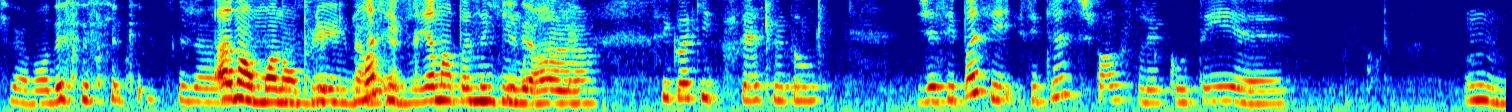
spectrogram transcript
plus avoir de société. Genre... Ah non, moi non plus. Moi, c'est vraiment pas ça qui me dehors, rend... C'est quoi qui te stresse, mettons? Je sais pas, c'est c'est plus, je pense, le côté... euh, hmm,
